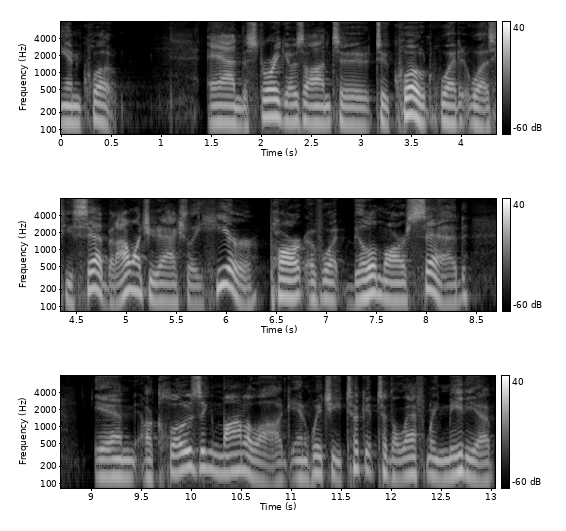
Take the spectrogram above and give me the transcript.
End quote. And the story goes on to, to quote what it was he said, but I want you to actually hear part of what Bill Maher said in a closing monologue in which he took it to the left wing media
